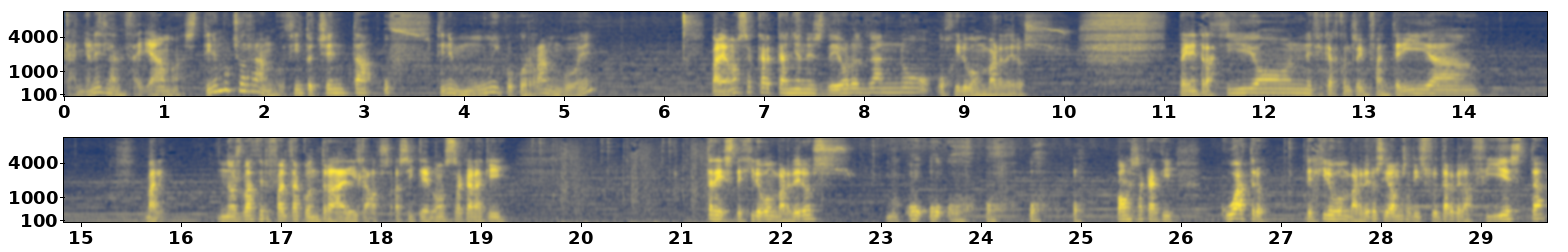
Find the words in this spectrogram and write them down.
cañones lanzallamas. Tiene mucho rango, 180. Uf, tiene muy poco rango, ¿eh? Vale, vamos a sacar cañones de órgano o girobombarderos. Penetración, eficaz contra infantería. Vale, nos va a hacer falta contra el caos. Así que vamos a sacar aquí tres de girobombarderos. Oh, oh, oh, oh, oh. Vamos a sacar aquí cuatro de giro bombarderos y vamos a disfrutar de la fiesta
